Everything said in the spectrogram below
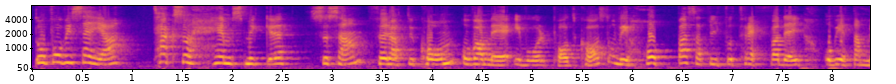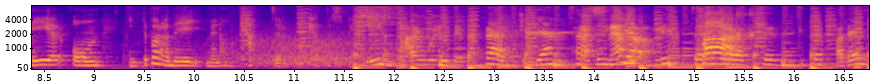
Då får vi säga tack så hemskt mycket Susanne för att du kom och var med i vår podcast och vi hoppas att vi får träffa dig och veta mer om, inte bara dig, men om katter och katters beteende. I will be back. Verkligen. Tack Tack så snälla. hjärtligt eh, för att vi fick träffa dig.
